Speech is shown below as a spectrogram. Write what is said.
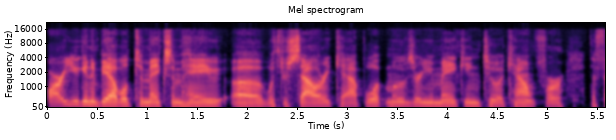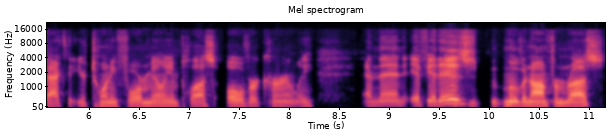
are you going to be able to make some hay uh, with your salary cap? What moves are you making to account for the fact that you're 24 million plus over currently? And then if it is moving on from Russ,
